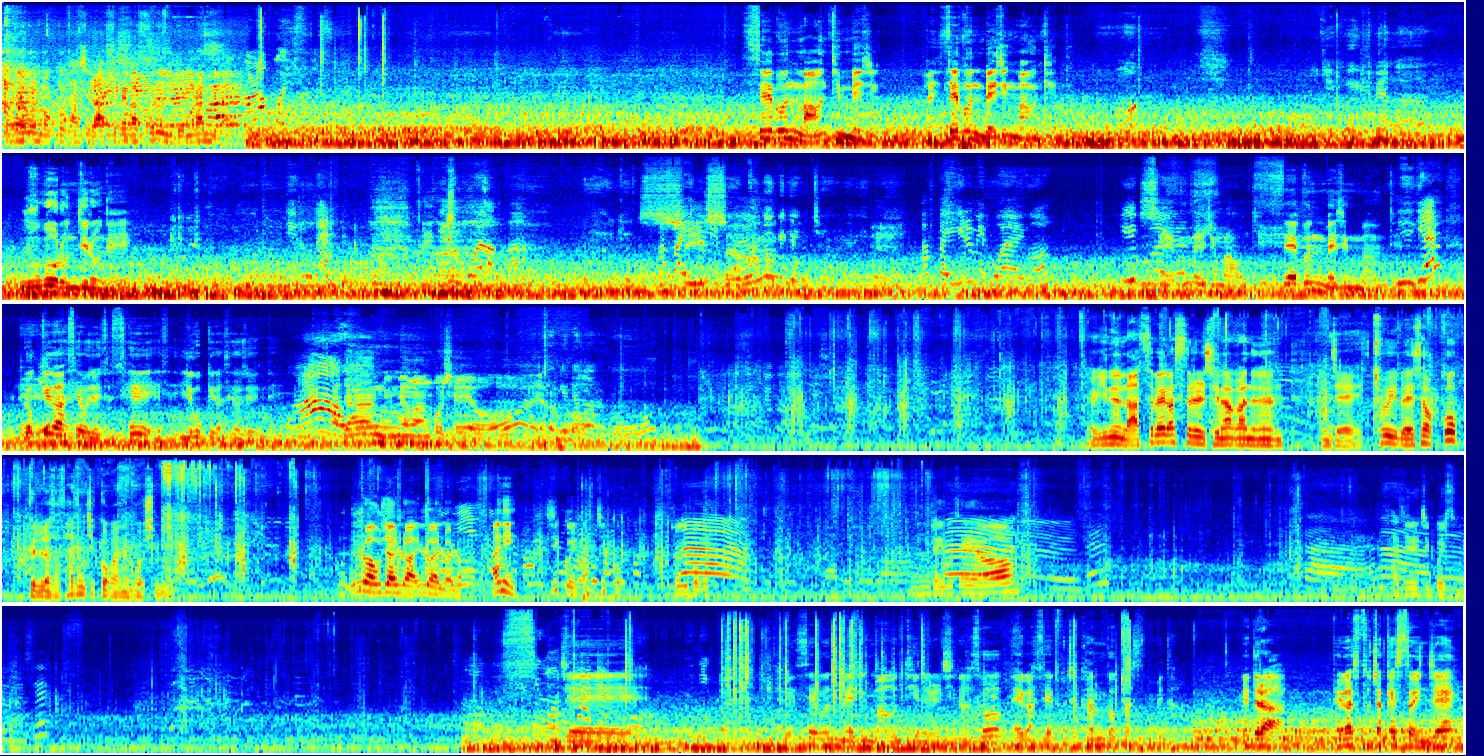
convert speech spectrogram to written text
저녁을 먹고 다시 라스베가스로 이동을 합니다. 세븐 마운틴 매직 아니 세븐 매직 마운틴 어? 이게 그 유명한 우고 론디로네 론디로네? 이름 뭐야 아빠? 아빠 이름이 뭐야? 관광객이 엄청 네. 아빠 이름이 뭐야 이거? 이게 뭐야 세븐? 매직 마운틴 세븐 매직 마운틴 이게? 네. 몇 개가 세워져 있어? 세 일곱 개가 세워져 있네 와우. 가장 유명한 곳이에요 엄청 여러분 유명한 곳. 여기는 라스베가스를 지나가는 이제 초입에서 꼭 들러서 사진 찍고 가는 곳입니다. 일로 와 우자 일로 와 일로 와 일로 와 일로 와. 아니 찍고 일단 찍고. 저기 보고. 음 저기 보세요. 사진을 찍고 있습니다. 이제 그 세븐 매직 마운틴을 지나서 베가스에 도착한 것 같습니다. 얘들아, 베가스 도착했어 이제.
